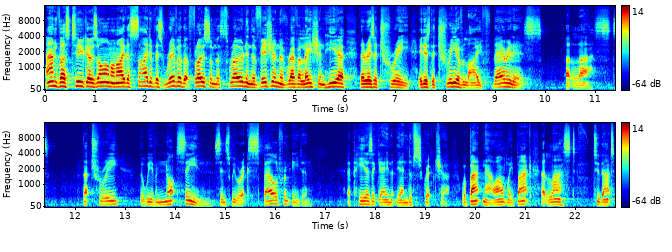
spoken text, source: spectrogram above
And verse 2 goes on on either side of this river that flows from the throne in the vision of Revelation here, there is a tree. It is the tree of life. There it is, at last. That tree that we have not seen since we were expelled from Eden appears again at the end of Scripture. We're back now, aren't we? Back at last to that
